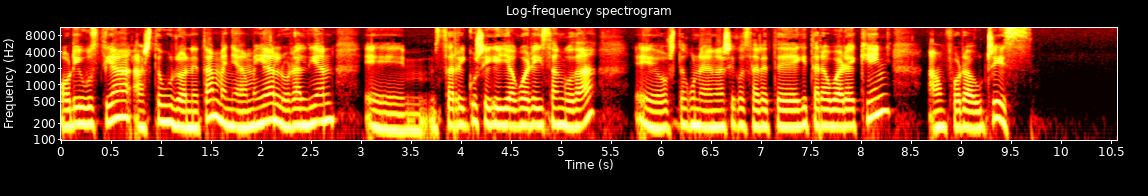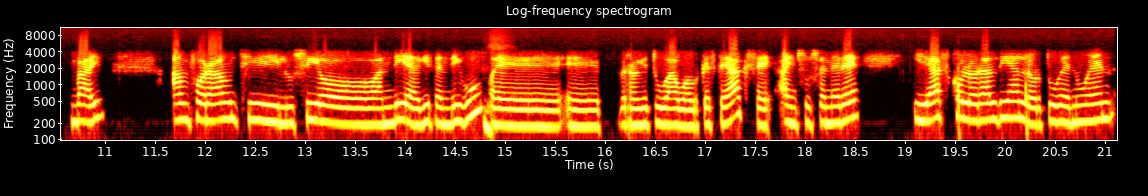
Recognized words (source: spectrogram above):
Hori guztia, aste honetan, baina amaia loraldian e, zer ikusi gehiago ere izango da, e, ostegunean hasiko zarete gitarauarekin, anfora utziz. Bai, anfora untzi ilusio handia egiten digu, e, e, proiektu hau aurkesteak, ze hain zuzen ere, iazko loraldian lortu genuen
